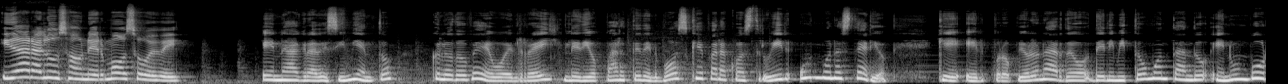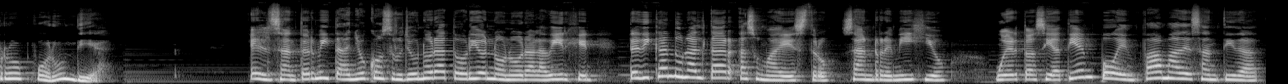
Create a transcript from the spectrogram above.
y dar a luz a un hermoso bebé. En agradecimiento, Clodoveo el rey le dio parte del bosque para construir un monasterio que el propio Leonardo delimitó montando en un burro por un día. El santo ermitaño construyó un oratorio en honor a la Virgen, dedicando un altar a su maestro, San Remigio, muerto hacía tiempo en fama de santidad.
